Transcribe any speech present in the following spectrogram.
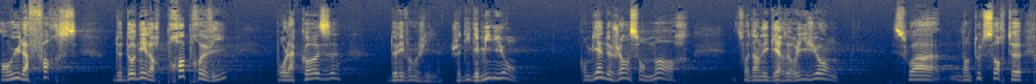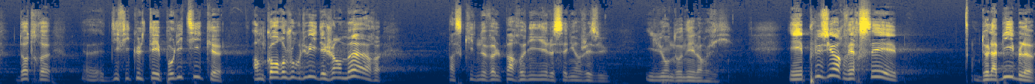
ont eu la force de donner leur propre vie pour la cause de l'Évangile. Je dis des millions. Combien de gens sont morts, soit dans les guerres de religion, soit dans toutes sortes d'autres euh, difficultés politiques. Encore aujourd'hui, des gens meurent parce qu'ils ne veulent pas renier le Seigneur Jésus. Ils lui ont donné leur vie. Et plusieurs versets de la Bible,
